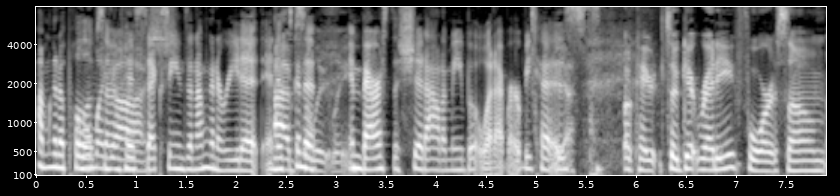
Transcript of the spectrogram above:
I'm gonna pull Oh up some of his sex scenes and I'm gonna read it, and it's gonna embarrass the shit out of me. But whatever, because Yes. Okay, so get ready for some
